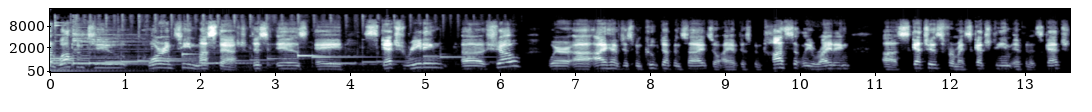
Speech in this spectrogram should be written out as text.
everyone. Welcome to Quarantine Mustache. This is a sketch reading uh, show where uh, I have just been cooped up inside, so I have just been constantly writing uh, sketches for my sketch team, Infinite Sketch.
